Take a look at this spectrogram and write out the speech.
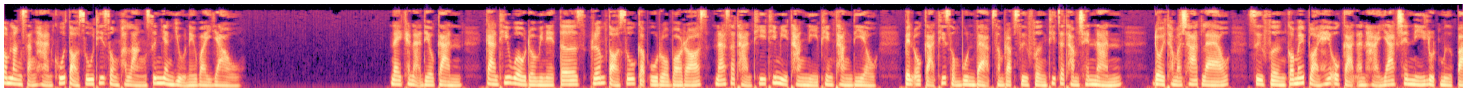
กำลังสังหารคู่ต่อสู้ที่ทรงพลังซึ่งยังอยู่ในวัยเยาว์ในขณะเดียวกัน การที่ World Dominators เริ่มต่อสู้กับอูโรบอรอสณสถานที่ที่มีทางหนีเพียงทางเดียว เป็นโอกาสที่สมบูรณ์แบบสำหรับซือเฟิงที่จะทำเช่นนั้น โดยธรรมชาติแล้วซือเฟิงก็ไม่ปล่อยให้โอกาสอันหายากเช่นนี้หลุดมือไป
